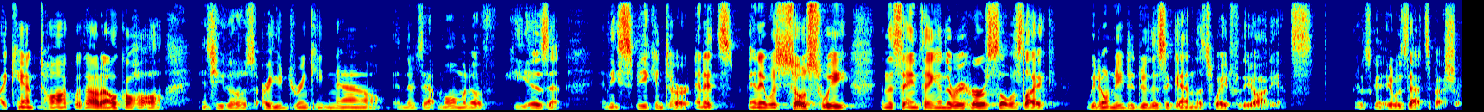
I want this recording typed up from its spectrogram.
I can't talk without alcohol. And she goes are you drinking now? And there's that moment of he isn't. And he's speaking to her. And it's and it was so sweet. And the same thing in the rehearsal was like we don't need to do this again. Let's wait for the audience. It was it was that special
